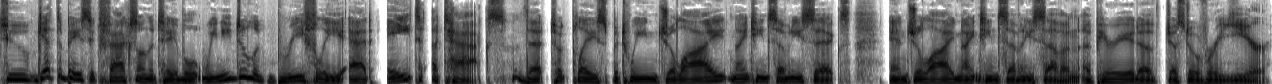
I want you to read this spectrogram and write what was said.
To get the basic facts on the table, we need to look briefly at eight attacks that took place between July 1976 and July 1977, a period of just over a year.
